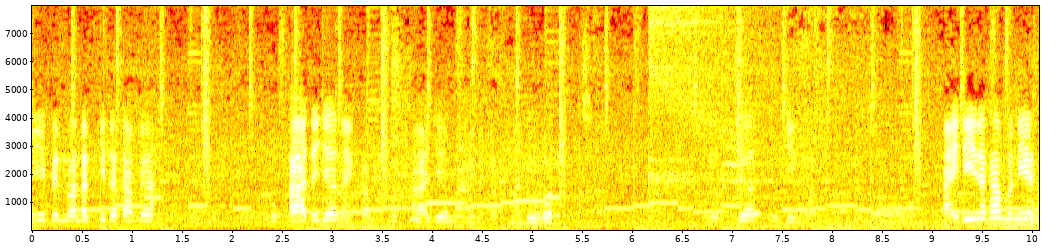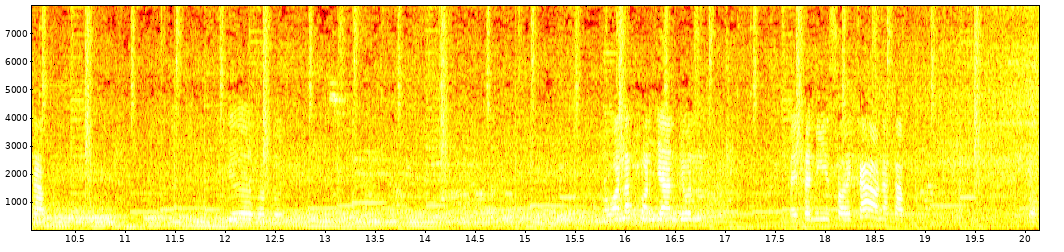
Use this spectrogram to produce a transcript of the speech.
นี้เป็นวันอาทิตย์นะครับเนี่ยลูกค้าจะเยอะหน่อยครับ ลูกค้าเยอะมากเลยครับ มาดูรถรถเยอะจริงๆครับ ขายดีนะครับวันนี้ครับ เยอะครับรถนวันนครยานยนต์ไปรษณีย์ซอยเก้านะครับนี่ครับ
